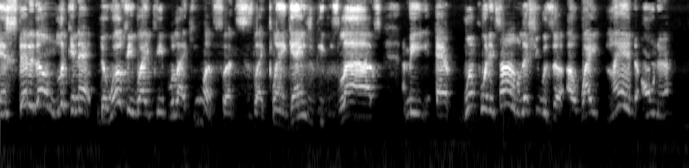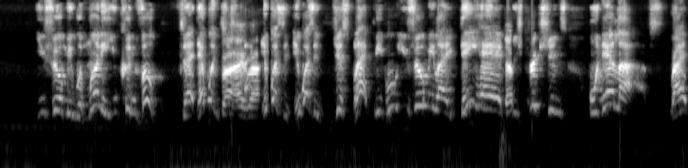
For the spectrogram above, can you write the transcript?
instead of them looking at the wealthy white people like you motherfuckers is like playing games with people's lives. I mean, at one point in time, unless you was a, a white landowner, you feel me with money, you couldn't vote. So that, that wasn't right, right. it wasn't it wasn't just black people. You feel me? Like they had yep. restrictions on their lives, right?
